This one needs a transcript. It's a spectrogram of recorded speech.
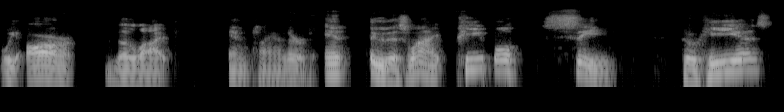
We are the light in planet Earth. And through this light, people see who he is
